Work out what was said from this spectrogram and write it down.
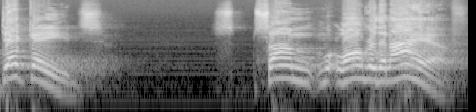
decades, some longer than I have.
